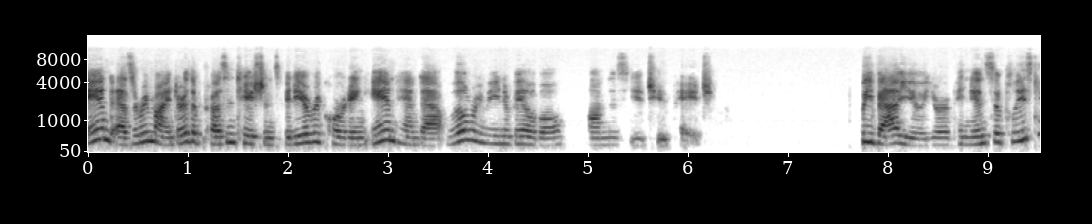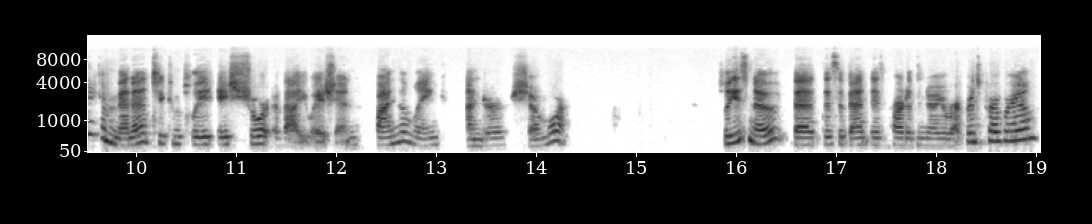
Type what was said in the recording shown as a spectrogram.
And as a reminder, the presentation's video recording and handout will remain available on this YouTube page. We value your opinion, so please take a minute to complete a short evaluation. Find the link under Show More. Please note that this event is part of the Know Your Records program.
